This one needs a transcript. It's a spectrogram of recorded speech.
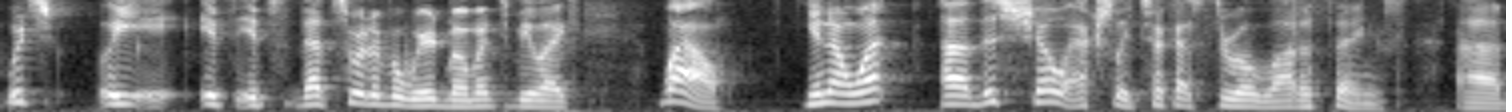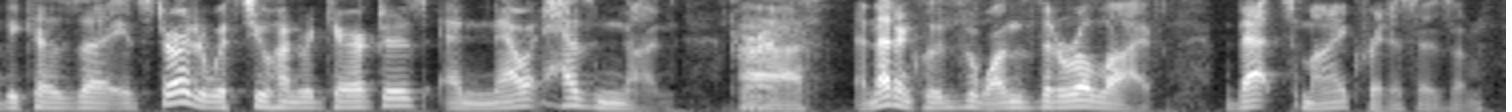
Which it's it's that's sort of a weird moment to be like, wow, you know what? Uh, this show actually took us through a lot of things uh, because uh, it started with 200 characters and now it has none. Correct. Uh, and that includes the ones that are alive. That's my criticism.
